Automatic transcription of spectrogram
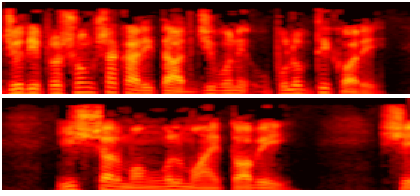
যদি প্রশংসাকারী তার জীবনে উপলব্ধি করে, ঈশ্বর মঙ্গলময় তবেই সে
